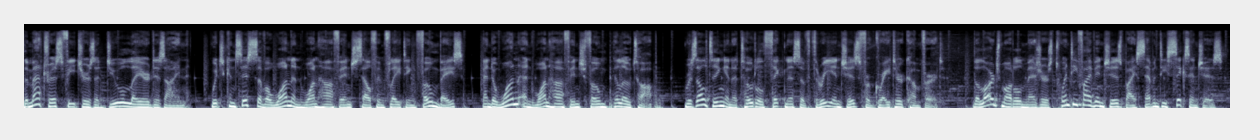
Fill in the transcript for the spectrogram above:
The mattress features a dual layer design, which consists of a 1 and 1 2 inch self-inflating foam base and a 1 and 1 2 inch foam pillow top, resulting in a total thickness of 3 inches for greater comfort. The large model measures 25 inches by 76 inches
